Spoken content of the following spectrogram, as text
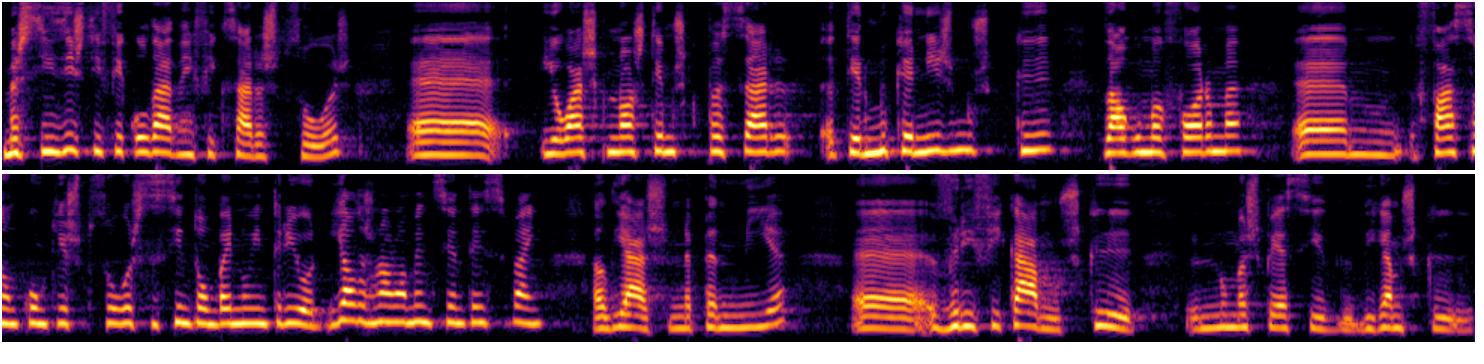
mas se existe dificuldade em fixar as pessoas, uh, eu acho que nós temos que passar a ter mecanismos que, de alguma forma, um, façam com que as pessoas se sintam bem no interior. E elas normalmente sentem-se bem. Aliás, na pandemia, verificámos que numa espécie de, digamos que,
